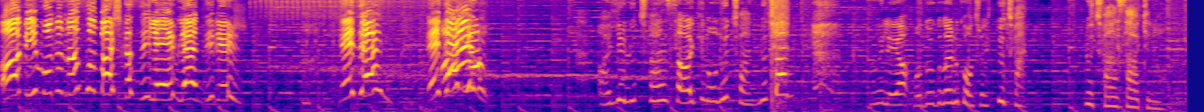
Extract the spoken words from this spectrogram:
abim onu nasıl başkasıyla evlendirir? Neden? Neden? ya? Alya lütfen sakin ol lütfen lütfen. Böyle yapma duygularını kontrol et lütfen. Lütfen sakin ol.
